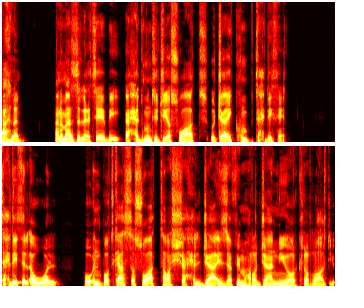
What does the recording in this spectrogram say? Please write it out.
أهلا. أنا مازن العتيبي أحد منتجي أصوات وجايكم بتحديثين. التحديث الأول هو أن بودكاست أصوات ترشح الجائزة في مهرجان نيويورك للراديو.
